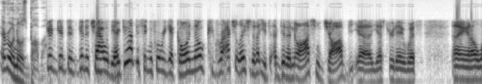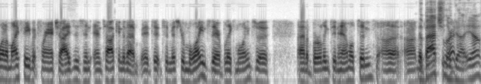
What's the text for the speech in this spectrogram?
Everyone knows Bubba. Good, good, to, good to chat with you. I do have to say before we get going, though, congratulations! I thought you did an awesome job uh, yesterday with, uh, you know, one of my favorite franchises, and, and talking to that uh, to, to Mr. Moynes there, Blake Moynes, uh, out of Burlington, Hamilton. Uh, uh, The, Bachelor guy, yeah.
